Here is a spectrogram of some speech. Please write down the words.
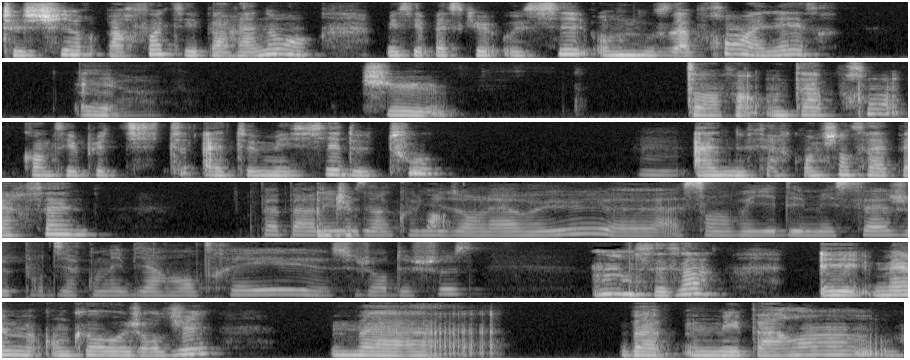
te suivre parfois tu es parano hein, mais c'est parce que aussi on nous apprend à l'être et tu enfin, on t'apprend quand t'es petite à te méfier de tout, Mm. à ne faire confiance à personne. Pas parler Du aux inconnus dans la rue, euh, à s'envoyer des messages pour dire qu'on est bien rentré, euh, ce genre de choses. Hum, c'est ça. Et même encore aujourd'hui, ma... bah, mes parents, ou...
